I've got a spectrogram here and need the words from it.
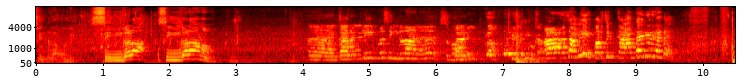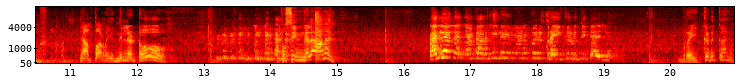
സിംഗിൾ ആണോ? സിംഗിളാ സിംഗിളാണോ? കറന്റ് ഇപ്പൊ സിംഗിൾ ആണ്. കുറച്ച് കാന്താരി ഞാൻ പറയുന്നില്ല കേട്ടോ അപ്പൊ സിംഗിളാണ് അല്ല അല്ല ഞാൻ കറണ്ടില്ല ഞാനിപ്പോ ഒരു ബ്രേക്ക് എടുത്തിട്ടായിരുന്നു. ബ്രേക്ക് എടുക്കാനോ?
